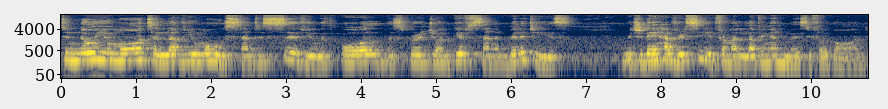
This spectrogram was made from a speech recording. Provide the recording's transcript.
to know you more, to love you most, and to serve you with all the spiritual gifts and abilities which they have received from a loving and merciful God.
